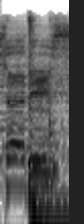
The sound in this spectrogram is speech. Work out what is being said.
said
